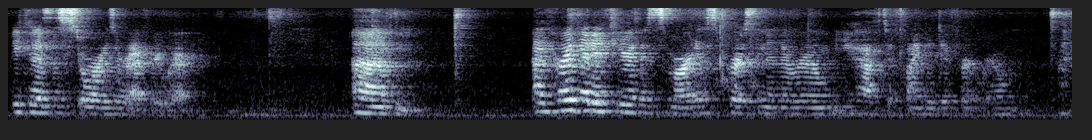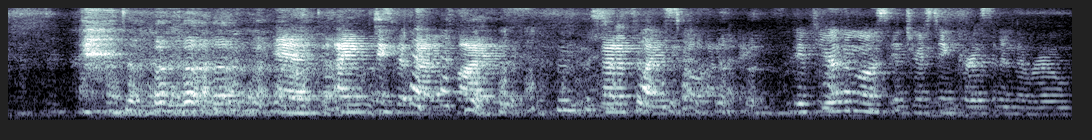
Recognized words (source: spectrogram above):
because the stories are everywhere. Um, I've heard that if you're the smartest person in the room, you have to find a different room. and I think that that applies. That applies to a lot of things. If you're the most interesting person in the room,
